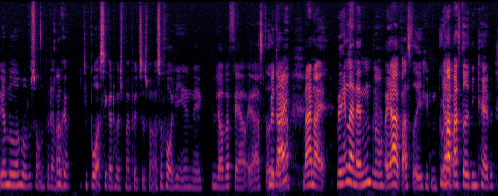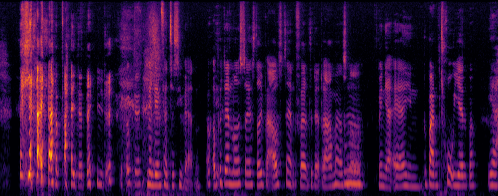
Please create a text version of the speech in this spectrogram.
jeg møder hovedpersonen på den måde. Okay. De bor sikkert hos mig på et tidspunkt, og så får de en uh, love affair, og jeg er stadig Med dig? bare... Nej, nej. Med en eller anden. Nå. Og jeg er bare stadig i hytten. Du jeg, har bare stadig din katte. jeg, jeg er bare i den der hytte. Okay. Men det er en fantasiverden. Okay. Og på den måde, så er jeg stadig på afstand for alt det der drama og sådan mm. noget. Men jeg er i en... Du er bare en tro hjælper. Ja.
